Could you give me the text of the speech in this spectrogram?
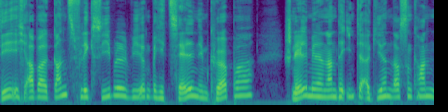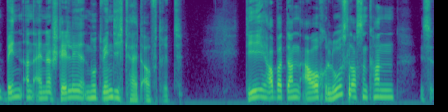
die ich aber ganz flexibel wie irgendwelche Zellen im Körper schnell miteinander interagieren lassen kann, wenn an einer Stelle Notwendigkeit auftritt. Die ich aber dann auch loslassen kann, ist,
